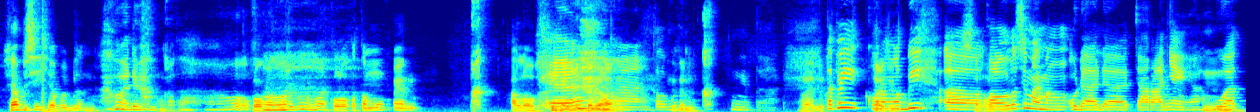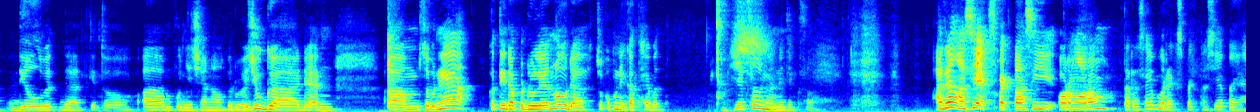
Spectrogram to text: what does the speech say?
Siapa sih siapa bilang? Waduh. enggak tahu Kalau ketemu pengen halo Eh, gitu doang. nah, kalau gue Gitu. gitu. Waduh. Tapi kurang Waduh. lebih uh, kalau lu sih memang udah ada caranya ya Hmm. buat deal with that gitu. Um, punya channel kedua juga dan um, sebenarnya ketidakpedulian lu udah cukup meningkat hebat. Jaksel gimana Jaksel? Ada nggak sih ekspektasi orang-orang? Ntar saya berekspektasi apa ya?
